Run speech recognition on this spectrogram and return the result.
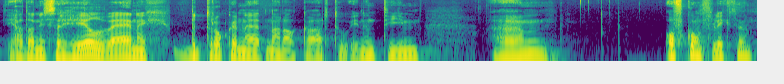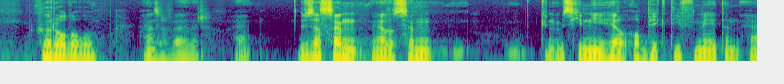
ja, dan is er heel weinig betrokkenheid naar elkaar toe in een team. Um, of conflicten, geroddel en zo verder. Dus dat zijn, ja, dat zijn, kunt het misschien niet heel objectief meten hè,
